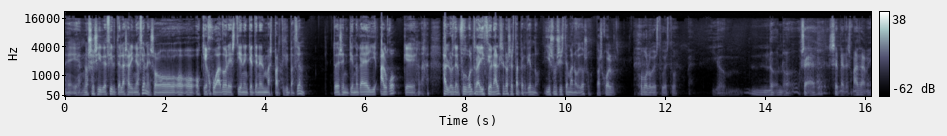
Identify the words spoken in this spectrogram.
eh, no sé si decirte las alineaciones o qué jugadores tienen que tener más participación. Entonces entiendo que hay algo que a los del fútbol tradicional se nos está perdiendo y es un sistema novedoso. Pascual, ¿Cómo lo ves tú esto? Yo no, no, o sea, se me desmadra a mí.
